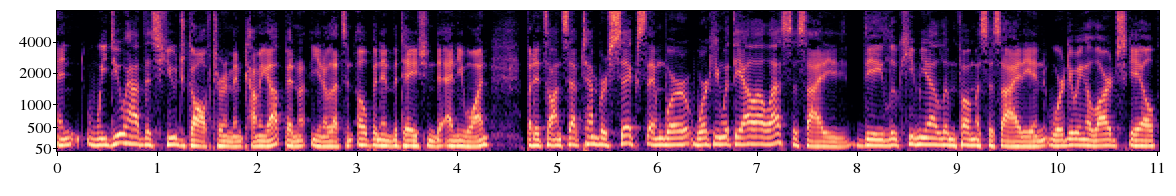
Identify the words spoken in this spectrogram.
And we do have this huge golf tournament coming up. And, you know, that's an open invitation to anyone. But it's on September 6th. And we're working with the LLS Society, the Leukemia Lymphoma Society. And we're doing a large scale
